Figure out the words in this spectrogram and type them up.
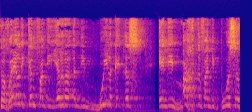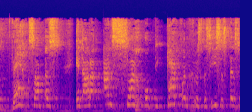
Terwyl die kind van die Here in die moeilikheid is en die magte van die bose werksaam is en daar 'n aanslag op die kerk van Christus Jesus is,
